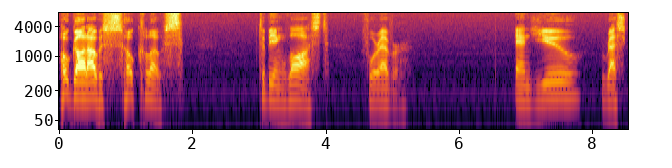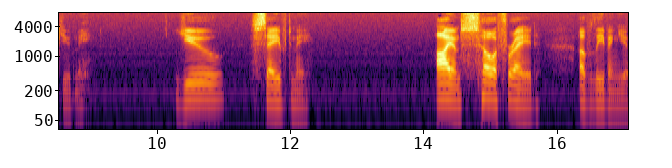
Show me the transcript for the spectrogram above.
Oh God, I was so close to being lost forever. And you rescued me. You saved me. I am so afraid of leaving you.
